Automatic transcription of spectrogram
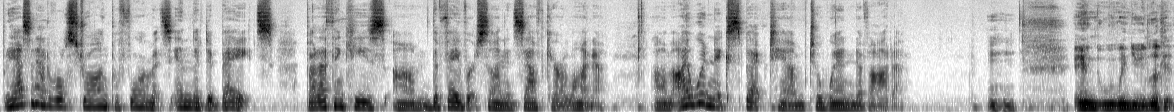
but he hasn't had a real strong performance in the debates. But I think he's um, the favorite son in South Carolina. Um, I wouldn't expect him to win Nevada. Mm-hmm. And when you look at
